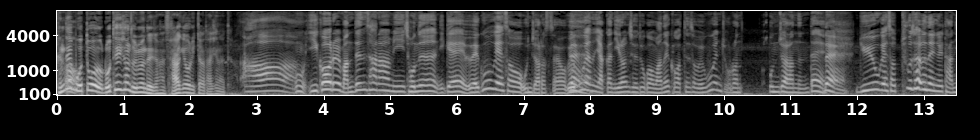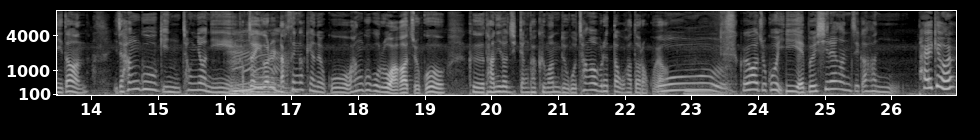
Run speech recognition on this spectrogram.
근데 어. 뭐또 로테이션 돌면 되죠. 한 4개월 있다가 다시 나타나. 아. 어, 이거를 만든 사람이 저는 이게 외국에서 온 줄 알았어요. 네. 외국에는 약간 이런 제도가 많을 것 같아서 외국인 줄온줄 알았는데 네. 뉴욕에서 투자은행을 다니던 이제 한국인 청년이 음. 갑자기 이거를 딱 생각해내고 한국으로 와가지고 그 다니던 직장 다 그만두고 창업을 했다고 하더라고요. 오. 그래가지고 이 앱을 실행한 지가 한 8개월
